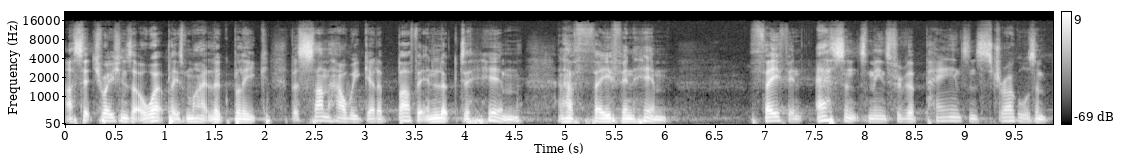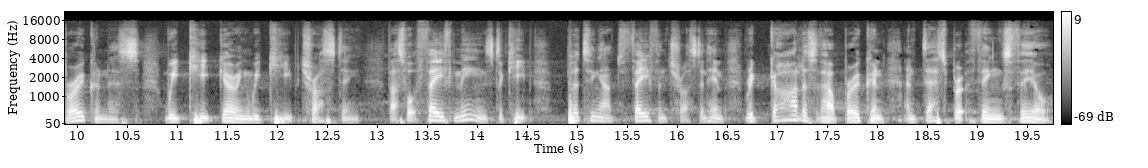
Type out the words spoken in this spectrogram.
Our situations at our workplace might look bleak, but somehow we get above it and look to him and have faith in him. Faith, in essence, means through the pains and struggles and brokenness, we keep going, we keep trusting. That's what faith means to keep putting our faith and trust in Him, regardless of how broken and desperate things feel.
